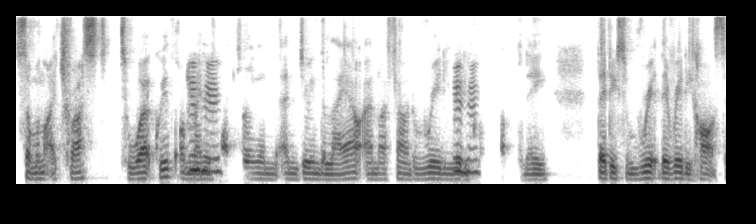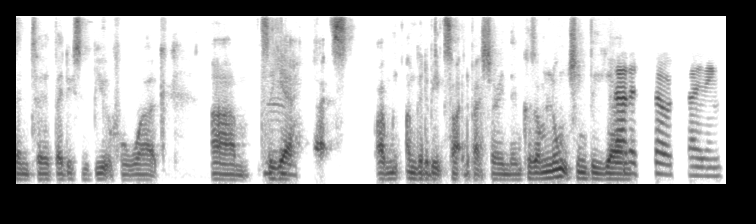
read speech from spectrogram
someone that I trust to work with on Mhm. manufacturing and, and doing the layout, and I found a really, really Mhm. cool company. They do some, re- they're really heart centered. They do some beautiful work. Um, so yeah, Mm. that's I'm I'm going to be excited about showing them because I'm launching the um, That is so exciting.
